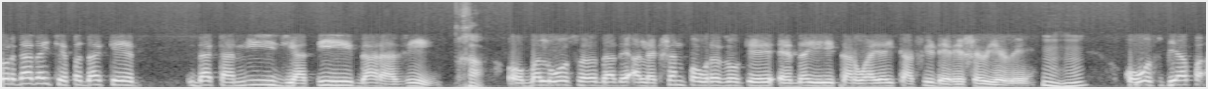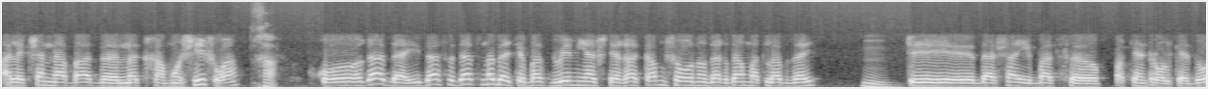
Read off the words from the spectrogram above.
نور دا دی چې په دا کې دا کمی زیاتی دا راځی. ښه. او بل اوس دا د الکشن په ورځو کې ادعی کاروایۍ کافی ډیرې شوې وې خو اوس بیا په الکشن نه بعد لږ خاموشی شوه. ښه. خو هغه دای داسې داسې نه ده چې بس دوې میاشتې هغه کم شو نو دغه دا مطلب دای چې دا شای بس په کنټرول کېدو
